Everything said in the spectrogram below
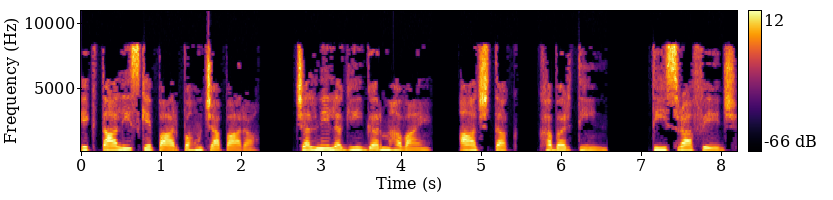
इकतालीस के पार पहुँचा पारा। चलने लगी गर्म हवाएँ। आज तक, खबर तीन। तीसरा फ़ेज़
